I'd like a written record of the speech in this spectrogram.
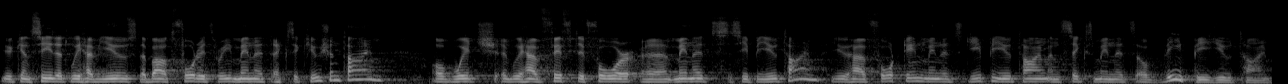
You can see that we have used about 43 minute execution time, of which we have 54 uh, minutes CPU time. You have 14 minutes GPU time and 6 minutes of VPU time.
